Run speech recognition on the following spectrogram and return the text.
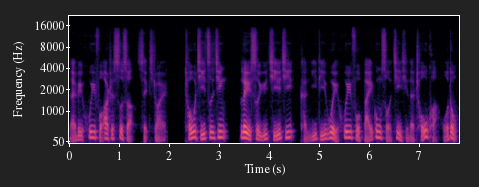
来为恢复二十四色 Six Drive 筹集资金，类似于杰基·肯尼迪为恢复白宫所进行的筹款活动。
